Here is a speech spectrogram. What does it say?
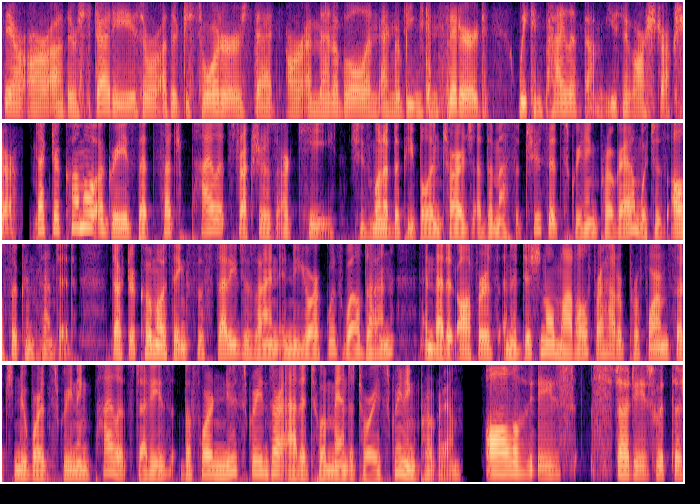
there are other studies or other disorders that are amenable and, and are being considered, we can pilot them using our structure. Dr. Comeau agrees that such pilot structures are key. She's one of the people in charge of the Massachusetts screening program, which is also consented. Dr. Comeau thinks the study design in New York was well done and that it offers an additional model for how to perform such newborn screening pilot studies before new screens are added to a mandatory screening program. All of these studies with the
